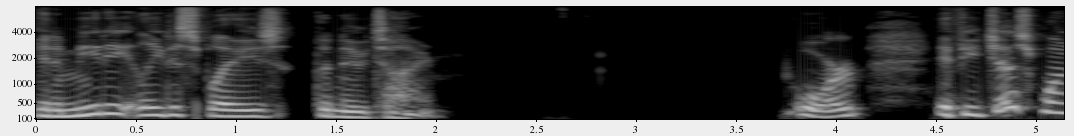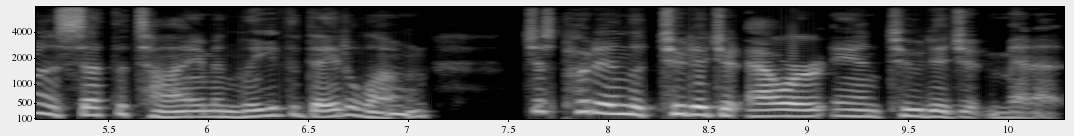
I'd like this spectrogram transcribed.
It immediately displays the new time. Or, if you just want to set the time and leave the date alone, just put in the two digit hour and two digit minute.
